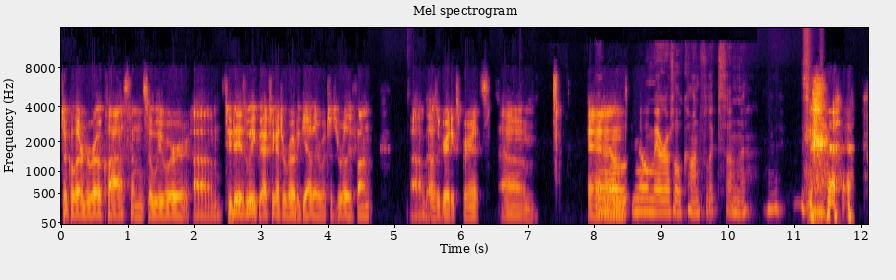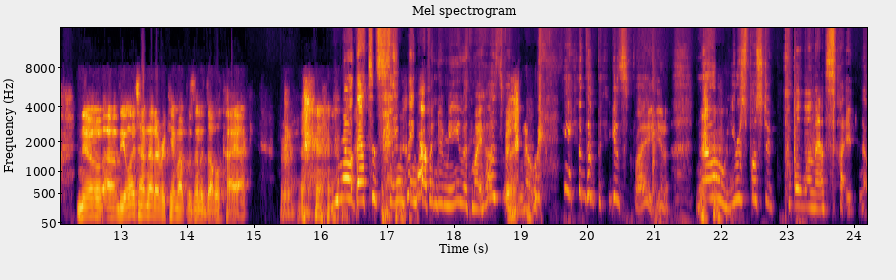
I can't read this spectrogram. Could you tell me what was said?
took a learn to row class, and so we were um, two days a week. We actually got to row together, which was really fun. Um, that was a great experience. Um, and, and no, no marital conflicts on the. no, the only time that ever came up was in a double kayak you know, that's the same thing happened to me with my husband. You know, we, had the biggest fight. You know, no, you're supposed to pull on that side. No.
